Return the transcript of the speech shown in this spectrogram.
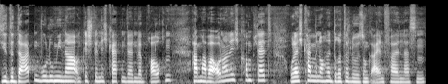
diese Datenvolumina und Geschwindigkeiten werden wir brauchen, haben aber auch noch nicht komplett. Oder ich kann mir noch eine dritte Lösung einfallen lassen.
